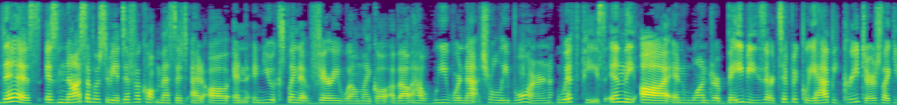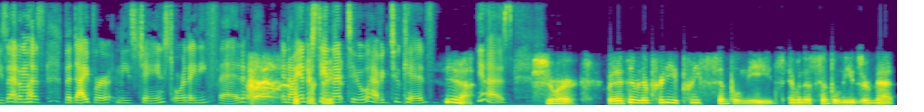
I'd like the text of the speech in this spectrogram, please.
this is not supposed supposed to be a difficult message at all. And, and you explained it very well, Michael, about how we were naturally born with peace in the awe and wonder. Babies are typically happy creatures, like you said, unless the diaper needs changed or they need fed. And I understand right. that too, having two kids. Yeah. Yes. Sure but it's, they're, they're pretty pretty simple needs and when those simple needs are met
